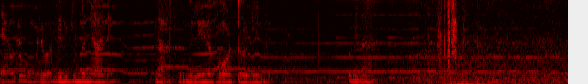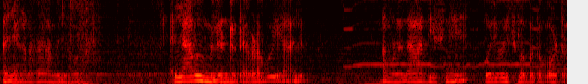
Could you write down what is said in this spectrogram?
ഞങ്ങൾ റൂമിൽ വന്നിരിക്കുമ്പോൾ ഞാൻ റൂമിൽ ഇങ്ങനെ ഫോട്ടോ ഒക്കെ ഉണ്ട്. അപ്പം ഇങ്ങനെ ഞങ്ങളുടെ ഫാമിലി ഫോട്ടോ എല്ലാ റൂമിലും ഉണ്ട് കേട്ടോ എവിടെ പോയാലും നമ്മളെല്ലാം ആദീസിന് ഒരു വയസ്സുള്ളപ്പോഴത്തെ ഫോട്ടോ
